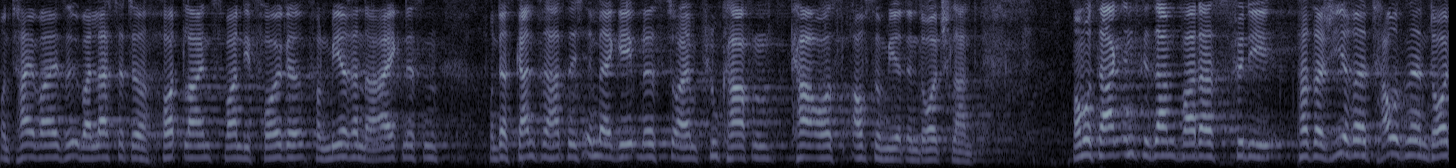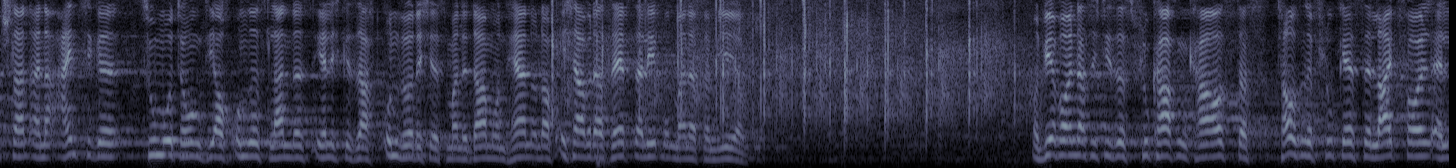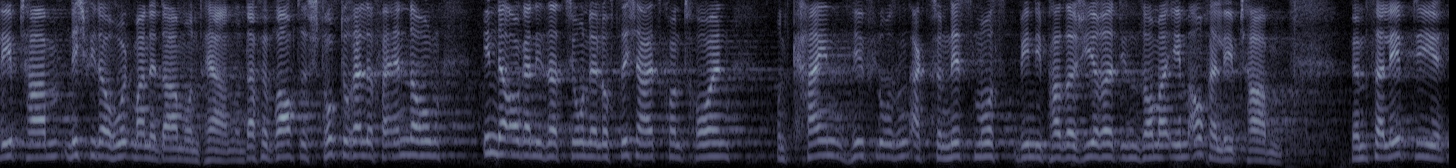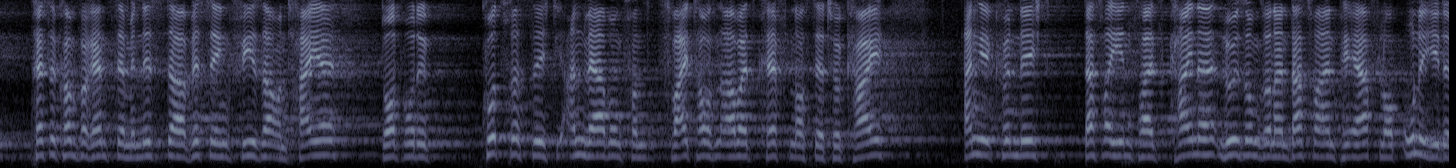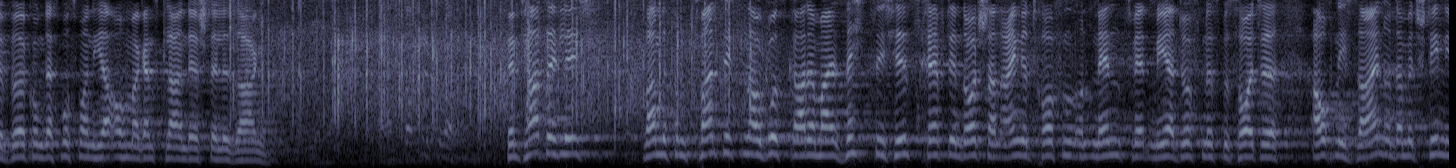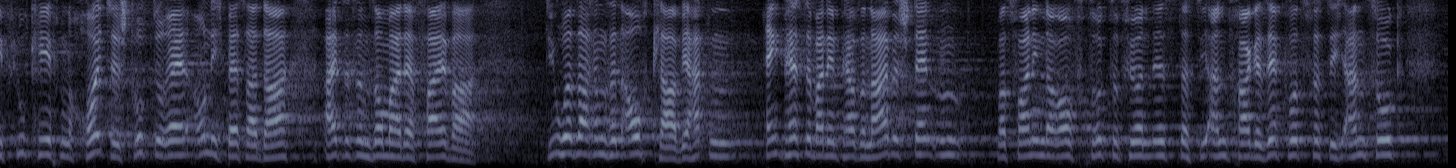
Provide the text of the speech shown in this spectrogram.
und teilweise überlastete Hotlines waren die Folge von mehreren Ereignissen. Und das Ganze hat sich im Ergebnis zu einem Flughafenchaos aufsummiert in Deutschland. Man muss sagen, insgesamt war das für die Passagiere, Tausende in Deutschland, eine einzige Zumutung, die auch unseres Landes ehrlich gesagt unwürdig ist, meine Damen und Herren. Und auch ich habe das selbst erlebt mit meiner Familie. Und wir wollen, dass sich dieses Flughafenchaos, das tausende Fluggäste leidvoll erlebt haben, nicht wiederholt, meine Damen und Herren. Und dafür braucht es strukturelle Veränderungen in der Organisation der Luftsicherheitskontrollen und keinen hilflosen Aktionismus, wie ihn die Passagiere diesen Sommer eben auch erlebt haben. Wir haben es erlebt, die Pressekonferenz der Minister Wissing, Faeser und Heil. Dort wurde kurzfristig die Anwerbung von 2.000 Arbeitskräften aus der Türkei angekündigt. Das war jedenfalls keine Lösung, sondern das war ein PR-Flop ohne jede Wirkung. Das muss man hier auch mal ganz klar an der Stelle sagen. Denn tatsächlich waren bis zum 20. August gerade mal 60 Hilfskräfte in Deutschland eingetroffen, und nennenswert mehr dürften es bis heute auch nicht sein. Und damit stehen die Flughäfen heute strukturell auch nicht besser da, als es im Sommer der Fall war. Die Ursachen sind auch klar. Wir hatten Engpässe bei den Personalbeständen was vor allen Dingen darauf zurückzuführen ist, dass die Anfrage sehr kurzfristig anzog.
